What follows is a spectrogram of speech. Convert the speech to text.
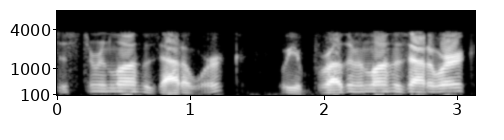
sister-in-law who's out of work or your brother-in-law who's out of work,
